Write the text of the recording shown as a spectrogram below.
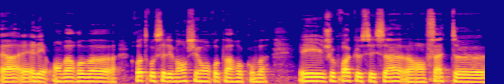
allez, on va retrousser les manches et on repart au combat. Et je crois que c'est ça, en fait, euh,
